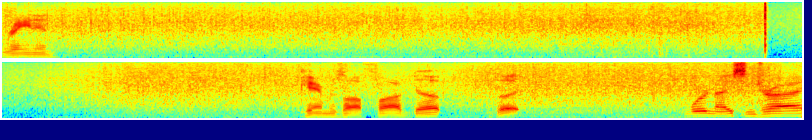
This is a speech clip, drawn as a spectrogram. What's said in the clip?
raining. Camera's all fogged up, but we're nice and dry.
